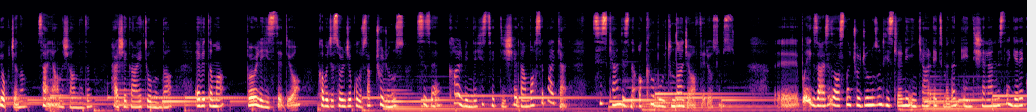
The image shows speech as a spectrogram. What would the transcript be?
Yok canım sen yanlış anladın. Her şey gayet yolunda. Evet ama böyle hissediyor. Kabaca söyleyecek olursak çocuğunuz size kalbinde hissettiği şeyden bahsederken siz kendisine akıl boyutundan cevap veriyorsunuz. Ee, bu egzersiz aslında çocuğunuzun hislerini inkar etmeden endişelenmesine gerek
